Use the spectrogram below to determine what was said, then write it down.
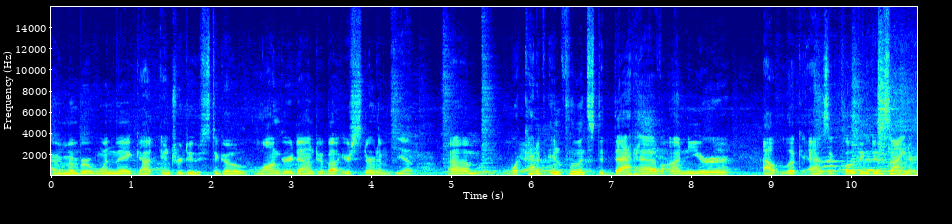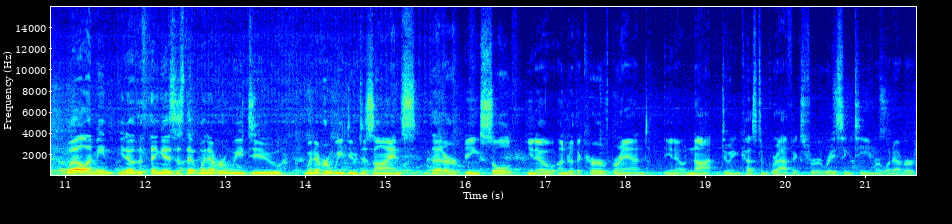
I remember when they got introduced to go longer down to about your sternum. Yep. Um, what kind of influence did that have on your outlook as a clothing designer? Well, I mean, you know, the thing is, is that whenever we do, whenever we do designs that are being sold, you know, under the Curve brand, you know, not doing custom graphics for a racing team or whatever,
